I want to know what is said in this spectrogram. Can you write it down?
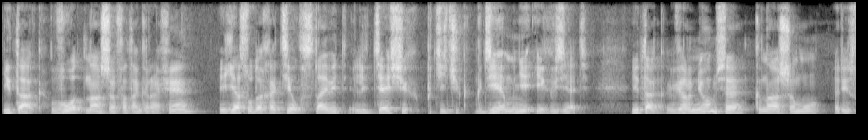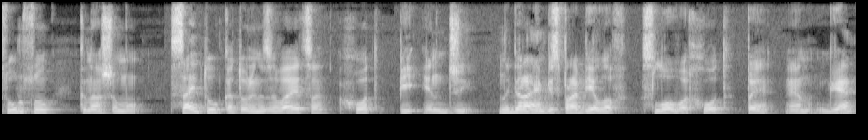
Итак, вот наша фотография. Я сюда хотел вставить летящих птичек. Где мне их взять? Итак, вернемся к нашему ресурсу, к нашему сайту, который называется HotPNG. Набираем без пробелов слово HotPNG.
